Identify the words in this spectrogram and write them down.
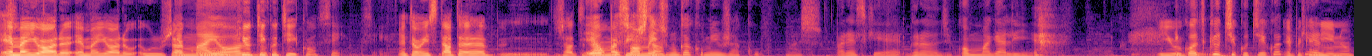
é maior, é maior o o jacu maior que o do- tico-tico. Sim, sim. Então isso dá já te dá Eu, uma pessoalmente, pista. nunca comi o jacu, mas parece que é grande, como uma galinha. E o- Enquanto que o tico-tico é, é pequeno. pequenino.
